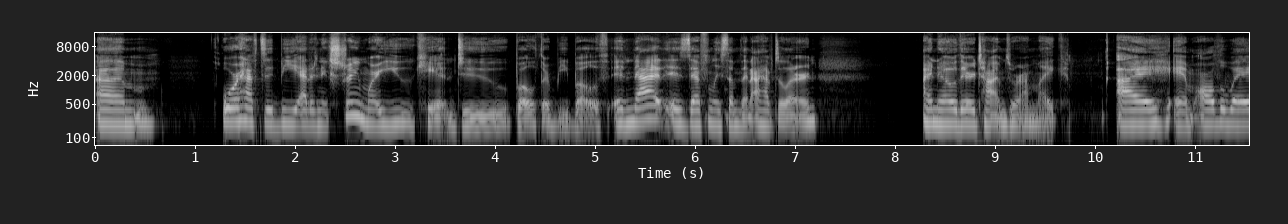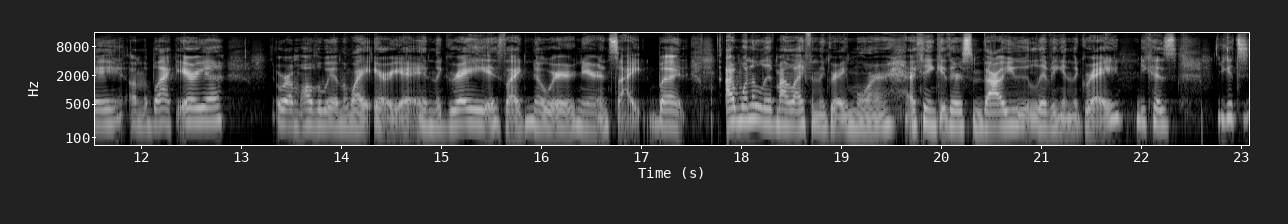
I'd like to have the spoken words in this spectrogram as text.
um, or have to be at an extreme where you can't do both or be both. And that is definitely something I have to learn. I know there are times where I'm like, I am all the way on the black area or I'm all the way on the white area and the gray is like nowhere near in sight. But I want to live my life in the gray more. I think there's some value living in the gray because you get to,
